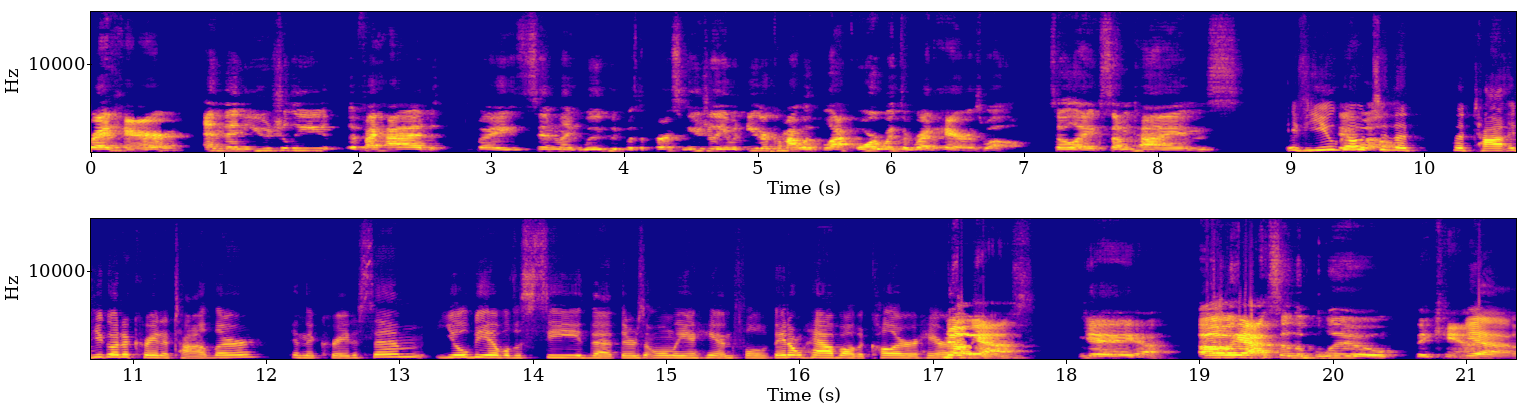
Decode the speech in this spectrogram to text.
red mm-hmm. hair, and then usually if I had my sim like woohooed with a person, usually it would either come out with black or with the red hair as well. So like sometimes if you It go to the the top if you go to create a toddler in the create a sim you'll be able to see that there's only a handful they don't have all the color hair No, yeah. yeah yeah yeah oh yeah so the blue they can't Yeah.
